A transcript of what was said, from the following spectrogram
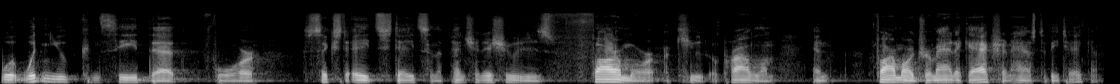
W- Wouldn't you concede that for six to eight states and the pension issue, it is far more acute a problem and far more dramatic action has to be taken?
